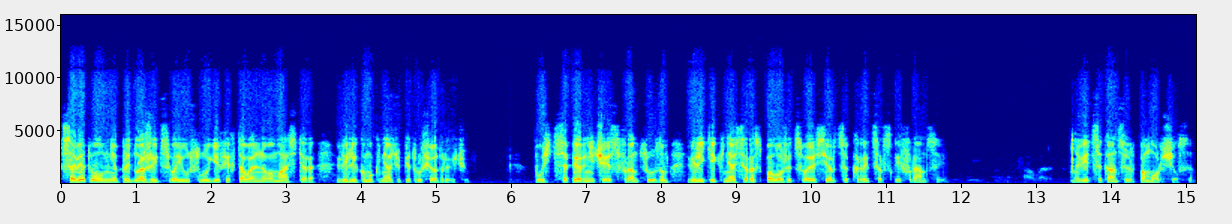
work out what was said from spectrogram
советовал мне предложить свои услуги фехтовального мастера великому князю Петру Федоровичу. Пусть, соперничая с французом, великий князь расположит свое сердце к рыцарской Франции. Вице-канцлер поморщился.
